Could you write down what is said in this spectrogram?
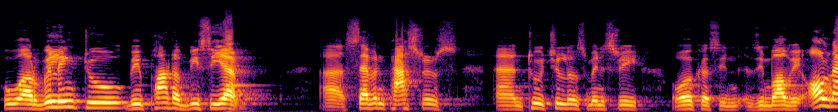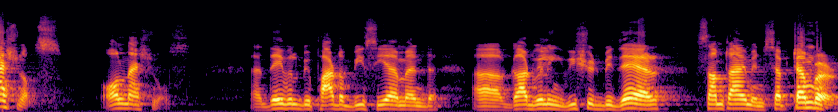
who are willing to be part of BCM. Uh, seven pastors and two children's ministry workers in Zimbabwe, all nationals all nationals. And they will be part of BCM, and uh, God willing, we should be there sometime in September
